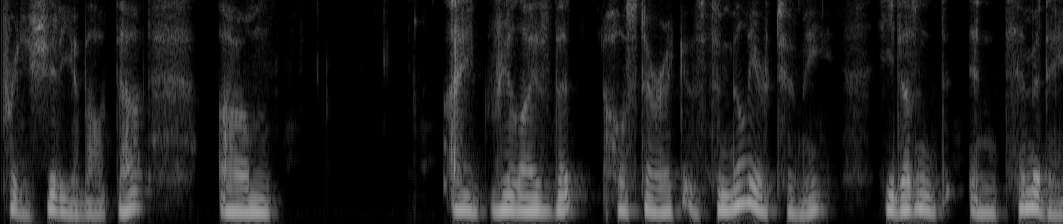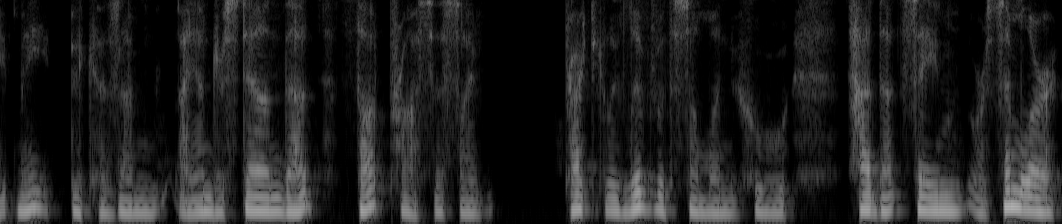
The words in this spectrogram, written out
pretty shitty about that, um, I realized that host Eric is familiar to me. He doesn't intimidate me because I'm I understand that thought process. I've practically lived with someone who had that same or similar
